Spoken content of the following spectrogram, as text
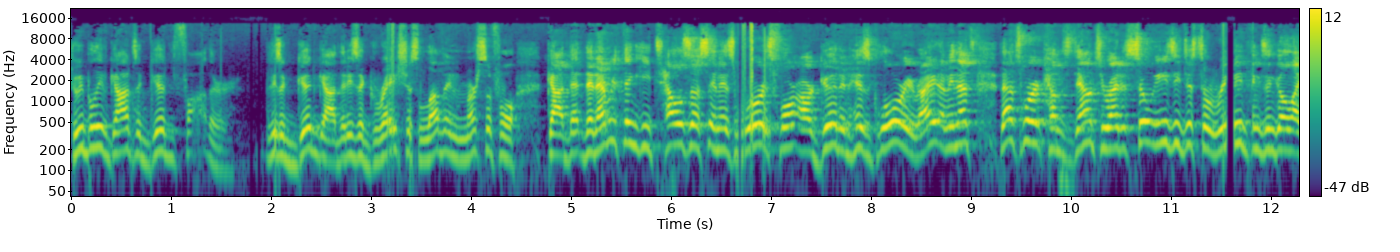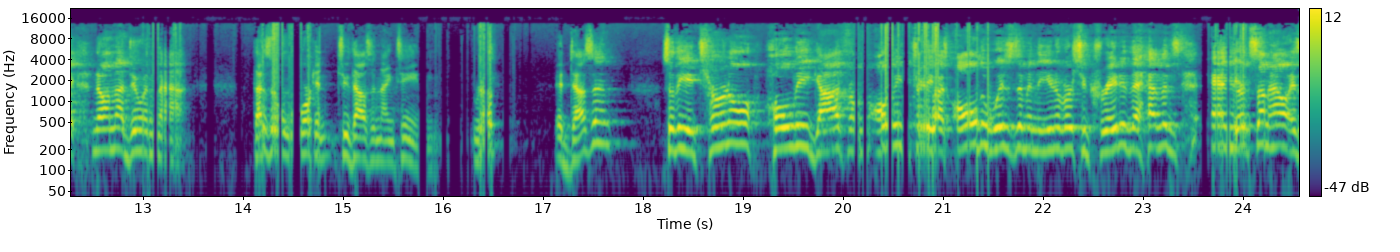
Do we believe God's a good father? That he's a good God, that he's a gracious, loving, merciful God, that, that everything he tells us in his word is for our good and his glory, right? I mean, that's, that's where it comes down to, right? It's so easy just to read things and go like, no, I'm not doing that. That doesn't work in 2019. Really? It doesn't? So the eternal, holy God from all eternity, who has all the wisdom in the universe, who created the heavens and the earth, somehow is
